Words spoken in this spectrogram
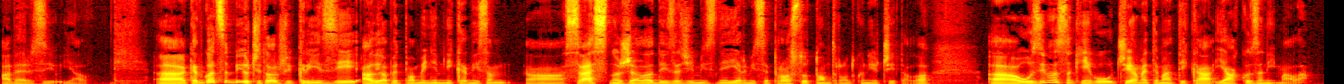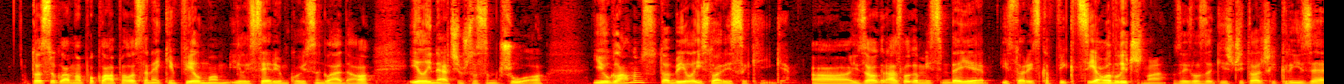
averziju, jel? Uh, kad god sam bio u čitalačkoj krizi, ali opet pominjem, nikad nisam uh, svesno želeo da izađem iz nje, jer mi se prosto u tom trenutku nije čitalo. Uh, uzimao sam knjigu čija me tematika jako zanimala. To se uglavnom poklapalo sa nekim filmom ili serijom koju sam gledao, ili nečim što sam čuo, i uglavnom su to bile istorijske knjige. Uh, iz ovog razloga mislim da je istorijska fikcija odlična za izlazak iz čitalačke krize,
